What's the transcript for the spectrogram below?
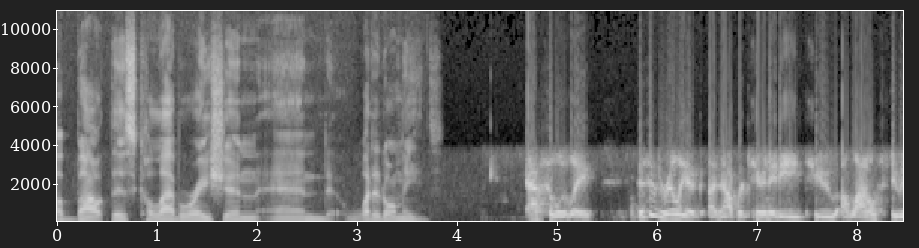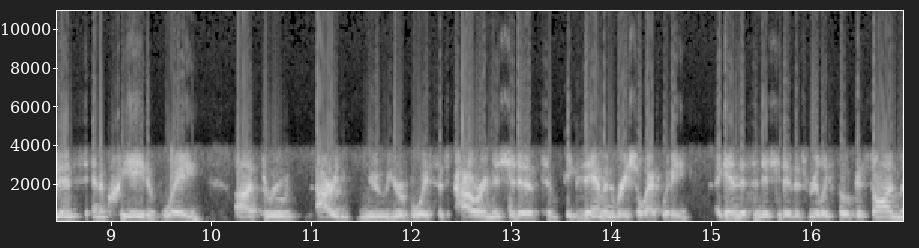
about this collaboration and what it all means? Absolutely. This is really a, an opportunity to allow students in a creative way uh, through our new Your Voice is Power initiative to examine racial equity. Again, this initiative is really focused on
